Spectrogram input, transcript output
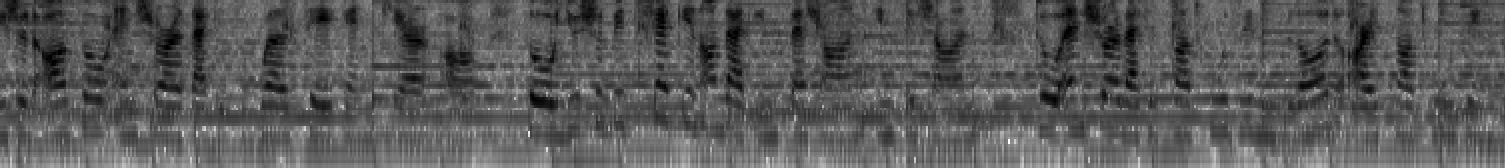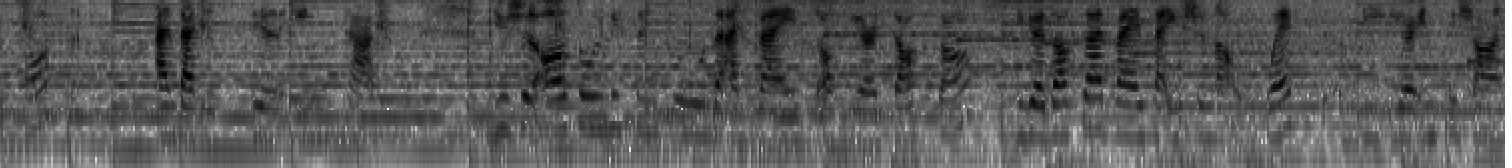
you should also ensure that it's well taken care of. So you should be checking on that incision incision to ensure that it's not oozing blood or it's not oozing pus and that it's still intact. You should also listen to the advice of your doctor. If your doctor advises that you should not wet the, your incision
